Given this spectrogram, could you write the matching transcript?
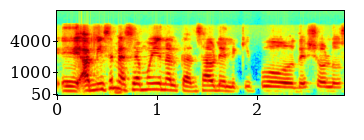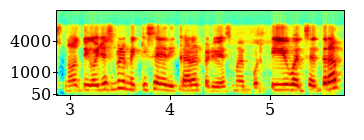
eh, a mí se me hacía muy inalcanzable el equipo de Cholos, ¿no? Digo, yo siempre me quise dedicar al periodismo deportivo, etcétera,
